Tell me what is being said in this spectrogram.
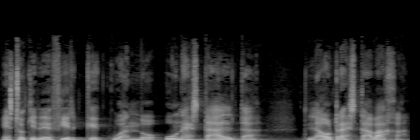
Esto quiere decir que cuando una está alta, la otra está baja.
